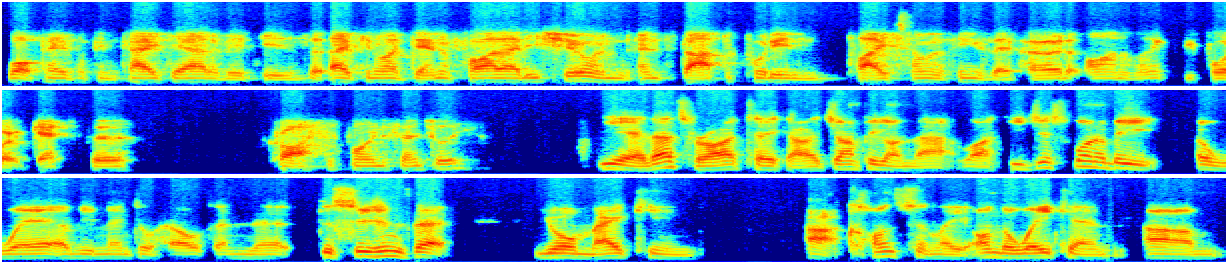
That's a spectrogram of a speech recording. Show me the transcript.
what people can take out of it is that they can identify that issue and, and start to put in place some of the things they've heard at Line Link before it gets to crisis point, essentially. Yeah, that's right, TK. Jumping on that, like you just want to be aware of your mental health and the decisions that you're making uh, constantly on the weekend um,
